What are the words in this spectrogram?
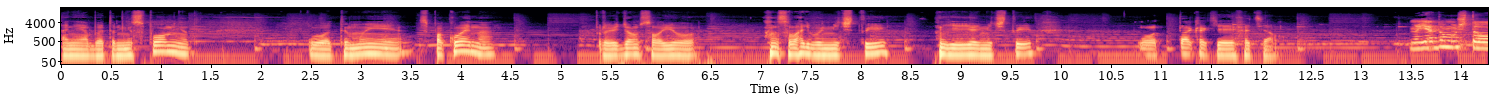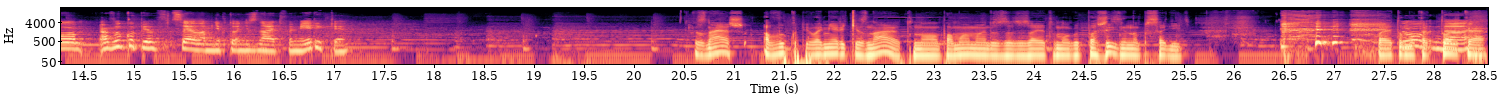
они об этом не вспомнят. Вот, и мы спокойно проведем свою свадьбу мечты, ее мечты, вот так, как я и хотел. Но я думаю, что о выкупе в целом никто не знает в Америке. Знаешь, о выкупе в Америке знают, но, по-моему, за, за это могут пожизненно посадить. Поэтому Ну, как да. только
